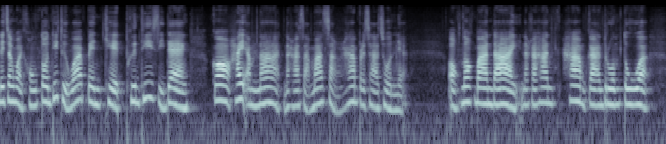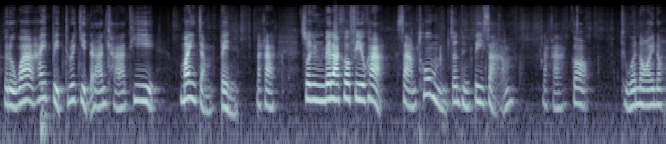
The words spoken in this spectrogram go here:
ในจังหวัดของตนที่ถือว่าเป็นเขตพื้นที่สีแดงก็ให้อำนาจนะคะ สามารถสั่งห้ามประชาชนเนี่ย ออกนอกบ้านได้นะคะห้ามห้ามการรวมตัว หรือว่าให้ปิดธุรกิจร้านค้าที่ไม่จำเป็นนะคะ ส่วนเวลาเคอร์ฟิวค่ะสามทุ่มจนถึงตีสามนะคะ ก็ถือว่าน้อยเนาะ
